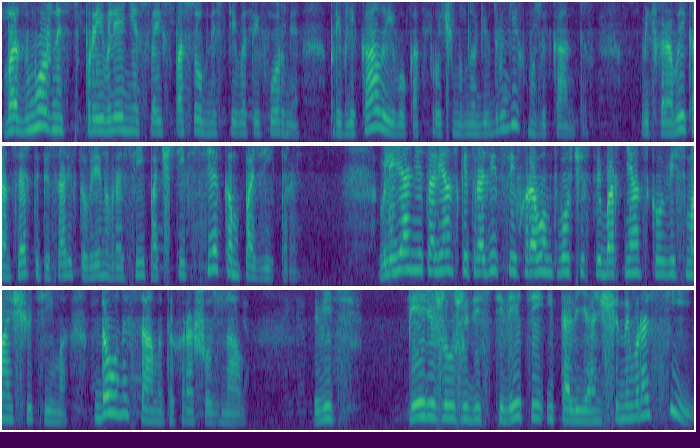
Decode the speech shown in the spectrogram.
Возможность проявления своих способностей в этой форме привлекала его, как, впрочем, и многих других музыкантов. Ведь хоровые концерты писали в то время в России почти все композиторы. Влияние итальянской традиции в хоровом творчестве Бортнянского весьма ощутимо, да он и сам это хорошо знал. Ведь пережил же десятилетие итальянщины в России,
